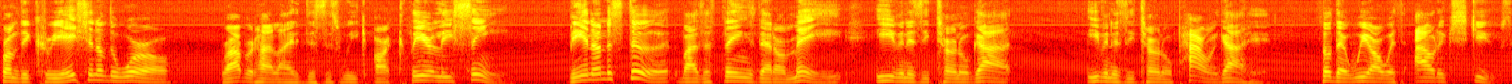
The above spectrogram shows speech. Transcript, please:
from the creation of the world, Robert highlighted this this week, are clearly seen, being understood by the things that are made, even as eternal God, even as eternal power and Godhead, so that we are without excuse.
